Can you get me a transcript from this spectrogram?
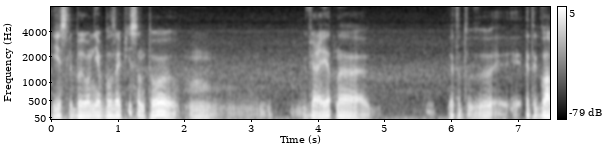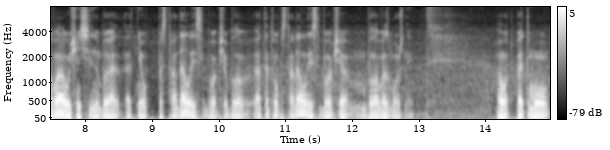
если бы он не был записан, то, вероятно, этот, э, эта глава очень сильно бы от, от него пострадала, если бы вообще было от этого пострадала, если бы вообще была возможной. Вот, поэтому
